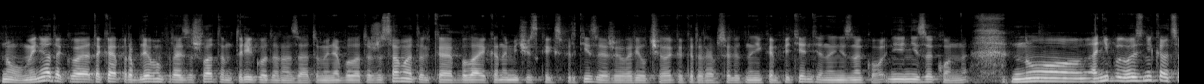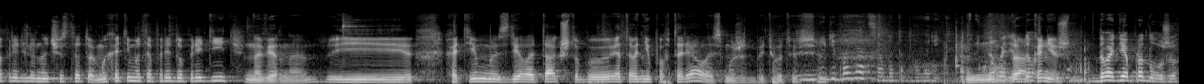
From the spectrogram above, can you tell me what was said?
Ну, у меня такое, такая проблема произошла там три года назад. У меня было то же самое, только была экономическая экспертиза, я же говорил, человека, который абсолютно некомпетентен и незаконно. Но они возникают с определенной частотой. Мы хотим это предупредить, наверное, и хотим сделать так, чтобы этого не повторялось, может быть, вот и все. Люди боятся об этом говорить. Ну, Давайте- да, дав- конечно. Давайте я продолжу.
